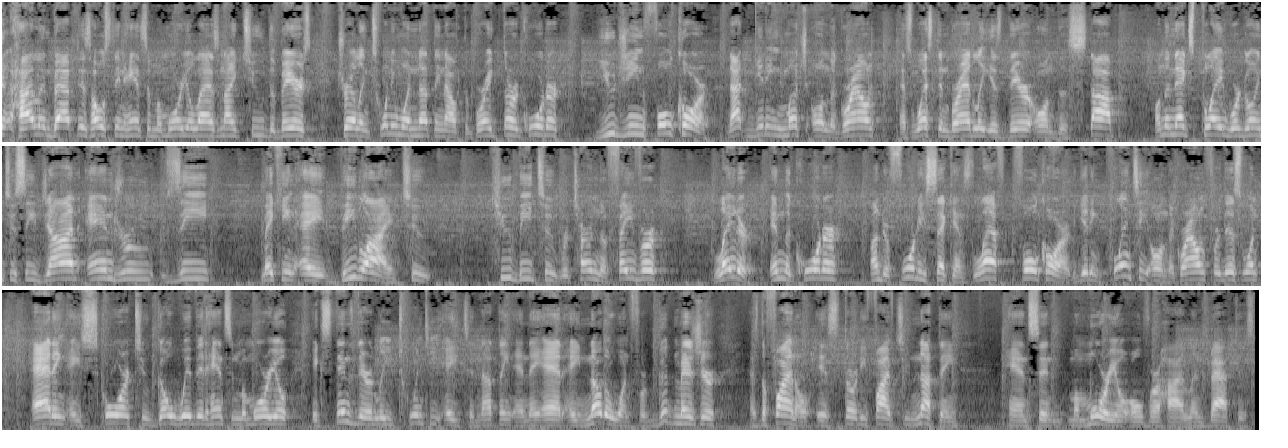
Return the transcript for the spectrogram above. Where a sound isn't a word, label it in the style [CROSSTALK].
[LAUGHS] Highland Baptist hosting Hanson Memorial last night to the Bears, trailing 21 0 out the break. Third quarter, Eugene Folkard not getting much on the ground as Weston Bradley is there on the stop. On the next play, we're going to see John Andrew Z making a beeline to QB to return the favor. Later in the quarter, under 40 seconds left, Folkard getting plenty on the ground for this one, adding a score to go with it. Hanson Memorial extends their lead 28 to nothing, and they add another one for good measure as the final is 35 to nothing. Hanson Memorial over Highland Baptist.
